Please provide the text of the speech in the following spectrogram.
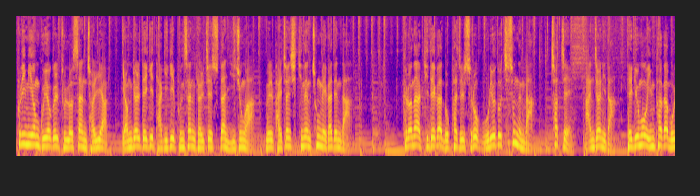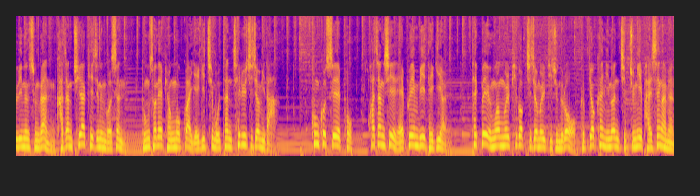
프리미엄 구역을 둘러싼 전략, 연결대기 다기기 분산 결제 수단 이중화를 발전시키는 촉매가 된다. 그러나 기대가 높아질수록 우려도 치솟는다. 첫째, 안전이다. 대규모 인파가 몰리는 순간 가장 취약해지는 것은 동선의 병목과 예기치 못한 체류 지점이다. 콩코스의 폭, 화장실 F&B 대기열, 택배 응원물 픽업 지점을 기준으로 급격한 인원 집중이 발생하면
